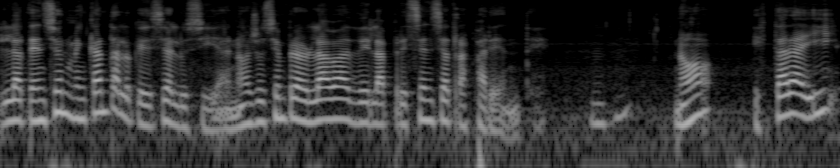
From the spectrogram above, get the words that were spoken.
la atención, me encanta lo que decía Lucía, ¿no? Yo siempre hablaba de la presencia transparente. ¿no? Estar ahí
